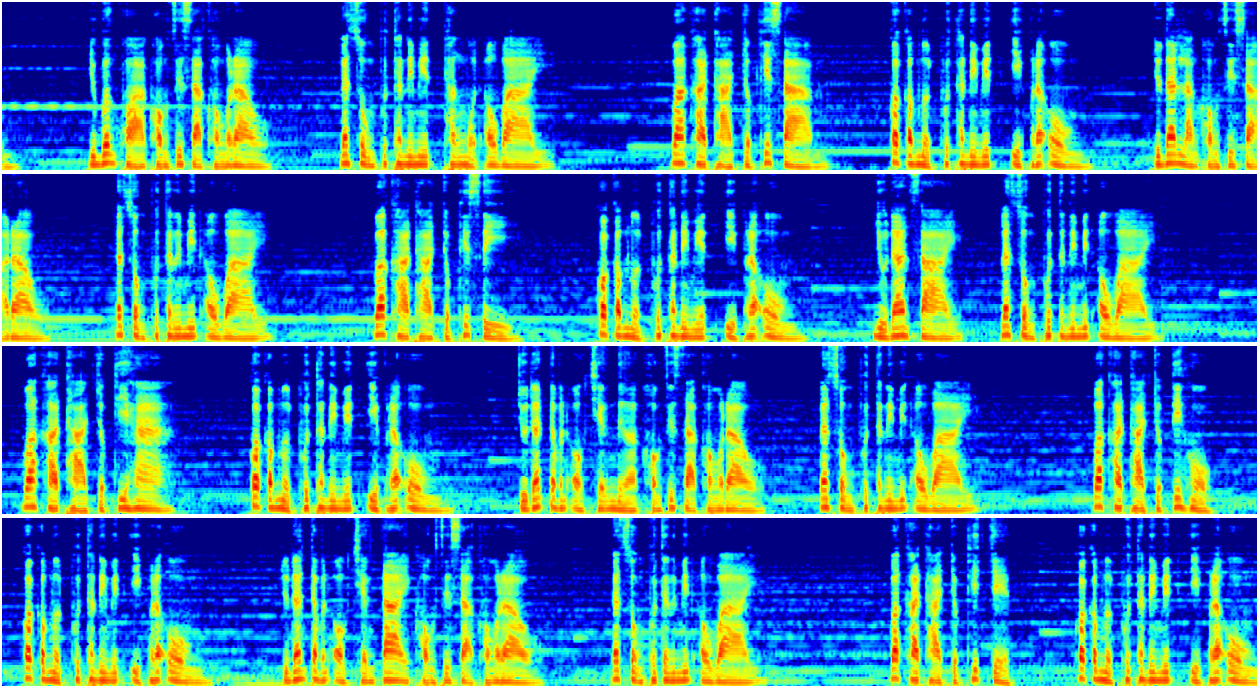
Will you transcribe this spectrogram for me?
อยู่เบื้องขวาของศีรษะของเรา และส่งพุทธนิมิตทั้งหมดเอาไว้ ว่าคาถาจบที่สามก็กำหนดพุทธนิมิตอีกพระองค์ อยู่ด้านหลังของศีรษะเรา และส่งพุทธนิมิตเอาไว้ ว่าคาถาจบที่สี่ก็กำหนดพุทธนิมิตอีกพระองค์ อยู่ด้านซ้ายและส่งพุทธนิมิตเอาไว้ ว่าคาถาจบที่ห้าก็กำหนดพุทธนิมิตอีกพระองค์ อยู่ด้านตะวันออกเฉียงเหนือของศีรษะของเรา และส่งพุทธนิมิตเอาไว้ ว่าคาถาจบที่หกก็กำหนดพุทธนิมิตอีกพระองค์ อยู่ด้านตะวันออกเฉียงใต้ของศีรษะของเรา และส่งพุทธนิมิตเอาไว้ ว่าคาถาจบที่เจ็ดก็กำหนดพุทธนิมิตอีกพระองค์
